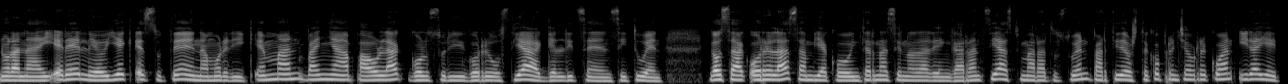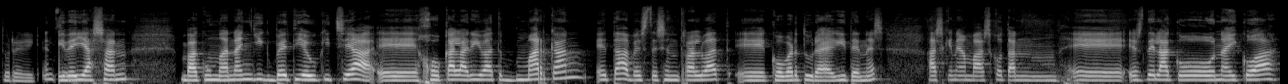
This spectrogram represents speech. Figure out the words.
Nola nahi ere lehoiek ez zuten amorerik eman, baina Paolak golzuri gorri guztia gelditzen zituen. Gauzak horrela, Zambiako internazionalaren garrantzia azpimarratu zuen partida osteko prentsa aurrekoan iraia iturregik. Ideia san, bakunda naindik beti eukitzea e, jokalari bat markan eta beste zentral bat e, kobertura egiten ez. Azkenean ba askotan e, ez delako nahikoa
